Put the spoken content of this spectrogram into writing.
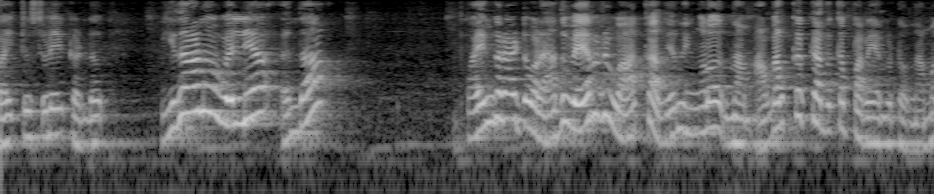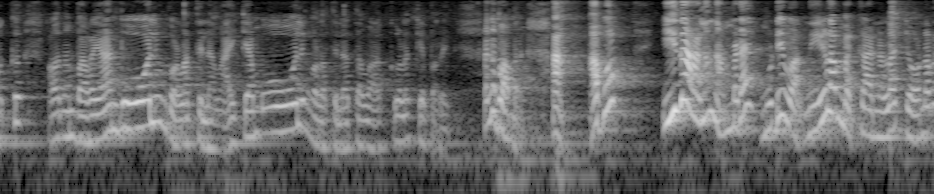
വൈറ്റ് ട്യൂസ്ഡേ കണ്ട്. ഇതാണ് വലിയ എന്താ? ഭയങ്കരമായിട്ട് പറയാം അത് വേറൊരു വാക്കാണ് അത് നിങ്ങൾ അവർക്കൊക്കെ അതൊക്കെ പറയാൻ കേട്ടോ. നമുക്ക് അതൊന്നും പറയാൻ പോലും കൊള്ളത്തില്ല വായിക്കാൻ പോലും കൊള്ളത്തില്ലാത്ത വാക്കുകളൊക്കെ പറയും. അങ്ങ് പോകാൻ പറ. ആ അപ്പം ഇതാണ് നമ്മുടെ മുടി നീളം വെക്കാനുള്ള ടോണർ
